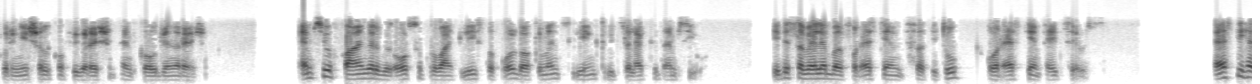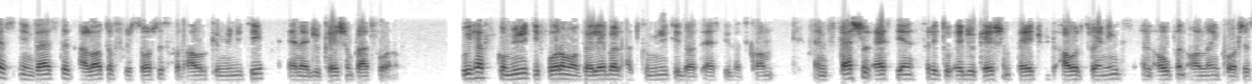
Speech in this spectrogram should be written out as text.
for initial configuration and code generation. MCU Finder will also provide list of all documents linked with selected MCU. It is available for STM32 or STM8 series. ST has invested a lot of resources for our community and education platform. We have community forum available at community.st.com and special STM32 education page with our trainings and open online courses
